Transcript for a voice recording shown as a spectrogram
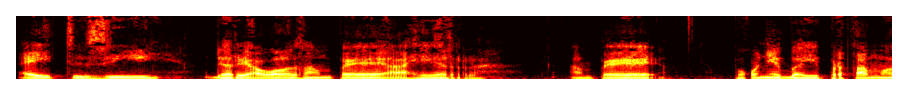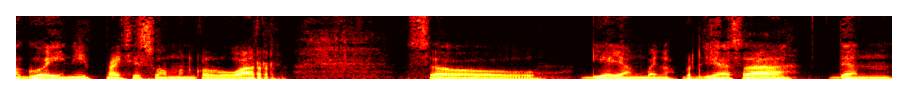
A to Z dari awal sampai akhir. Sampai pokoknya bayi pertama gue ini Pisces Woman keluar. So dia yang banyak berjasa. Dan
